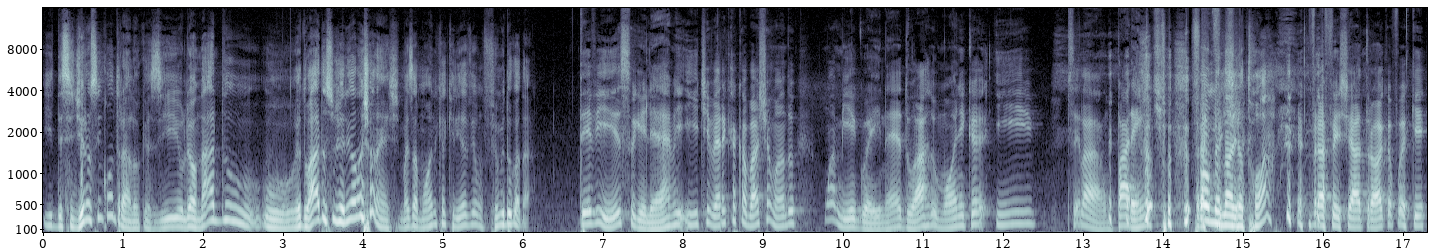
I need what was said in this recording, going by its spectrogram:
e decidiram se encontrar, Lucas. E o Leonardo, o Eduardo sugeriu a lanchonete, mas a Mônica queria ver um filme do Godard. Teve isso, Guilherme, e tiveram que acabar chamando um amigo aí, né? Eduardo, Mônica e sei lá, um parente. Foi homenagem a Thor? para fechar a troca, porque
